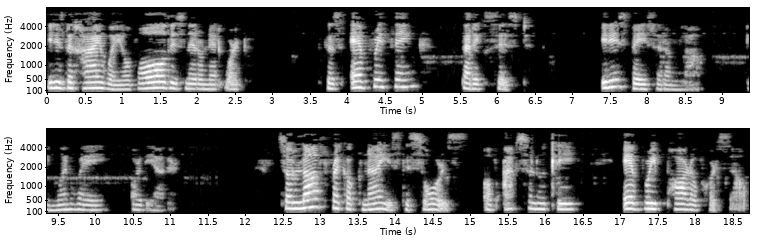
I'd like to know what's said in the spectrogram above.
It is the highway of all this neural network because everything that exists, it is based on love in one way or the other. So love recognizes the source of absolutely every part of herself.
